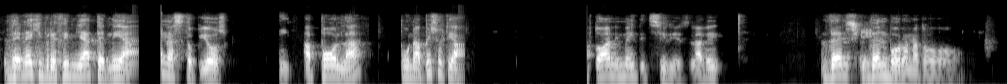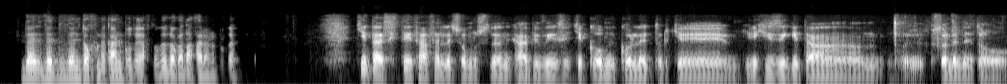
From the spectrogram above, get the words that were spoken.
Δεν έχει βρεθεί μια ταινία, ένας ηθοποιός από όλα, που να πεις ότι από το animated series. Δηλαδή, δεν, Ισχύει. δεν μπορώ να το... Δεν, δεν, δεν το έχουν κάνει ποτέ αυτό, δεν το καταφέρανε ποτέ. Κοίτα, εσύ τι θα ήθελε όμως ιδανικά, επειδή είσαι και comic collector και έχεις δει και τα. Πώς το λένε, το,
